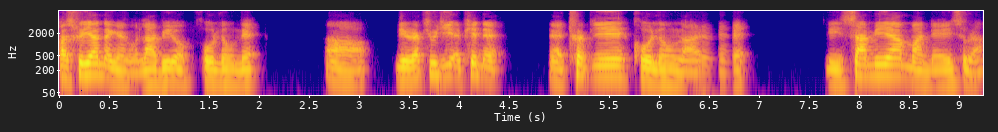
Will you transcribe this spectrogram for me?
ဩစတြေးလျနိုင်ငံကိုလာပြီးတော့ခိုလုံတဲ့အာဒီ refugee အဖြစ်နဲ့အဲထွက်ပြေးခိုလုံလာတဲ့ဒီဆာမီယာမန်နေဆိုတာ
